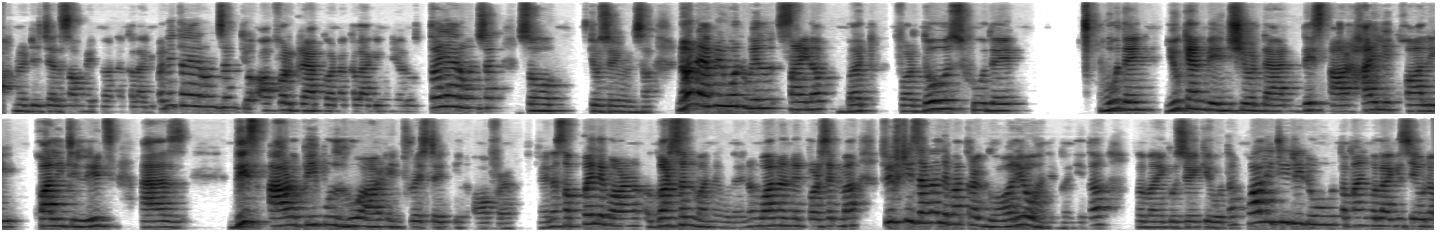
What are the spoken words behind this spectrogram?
आफ्नो डिटेल सब्मिट गर्नको लागि पनि तयार हुन्छन् त्यो अफर ग्राप गर्नको लागि उनीहरू तयार हुन्छन् सो त्यो चाहिँ हुन्छ not everyone will sign up but for those who they who then you can be ensured that these are highly quality quality leads as these are people who are interested in offer होइन सबैले गर्छन् भन्ने हुँदैन। वान हन्ड्रेड पर्सेन्टमा फिफ्टीजनाले मात्र गर्यो भने पनि त तपाईँको चाहिँ के हो त क्वालिटी लिड हो। तपाईँको लागि चाहिँ एउटा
